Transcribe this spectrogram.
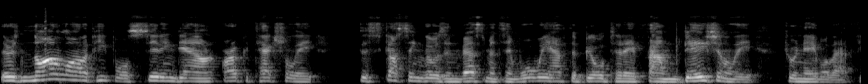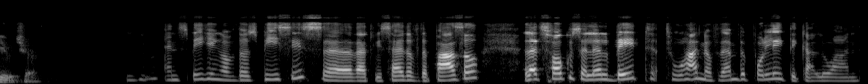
There's not a lot of people sitting down architecturally discussing those investments and what we have to build today foundationally to enable that future. Mm-hmm. And speaking of those pieces uh, that we said of the puzzle, let's focus a little bit to one of them, the political one.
